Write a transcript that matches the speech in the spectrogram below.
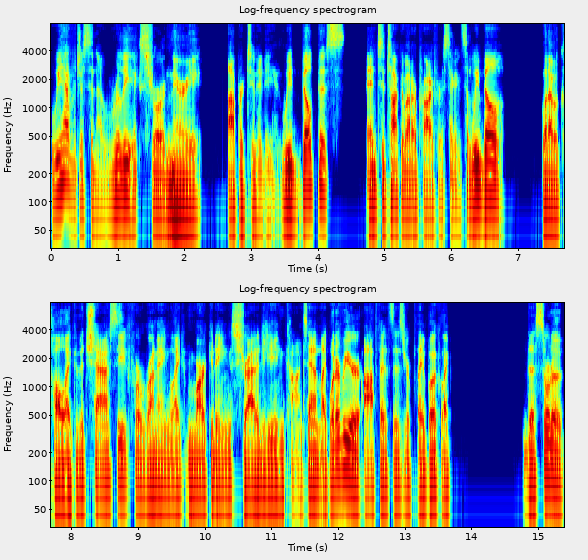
we have just in a really extraordinary opportunity. We built this and to talk about our product for a second. So we built what I would call like the chassis for running like marketing strategy and content, like whatever your offense is, your playbook, like the sort of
